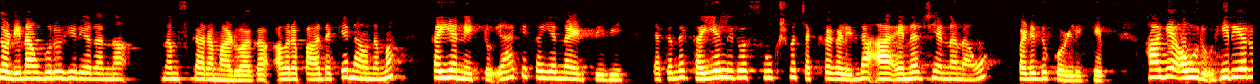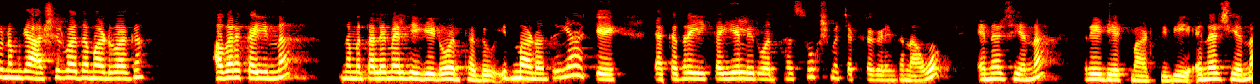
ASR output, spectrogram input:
ನೋಡಿ ನಾವು ಗುರು ಹಿರಿಯರನ್ನ ನಮಸ್ಕಾರ ಮಾಡುವಾಗ, ಅವರ ಪಾದಕ್ಕೆ ನಾವು ನಮ್ಮ ಕೈಯನ್ನಿಟ್ಟು. ಯಾಕೆ ಕೈಯನ್ನ ಇಡ್ತೀವಿ? ಯಾಕಂದ್ರೆ ಕೈಯಲ್ಲಿರುವ ಸೂಕ್ಷ್ಮ ಚಕ್ರಗಳಿಂದ ಆ ಎನರ್ಜಿಯನ್ನ ನಾವು ಪಡೆದುಕೊಳ್ಳಿಕ್ಕೆ. ಹಾಗೆ ಅವರು, ಹಿರಿಯರು ನಮ್ಗೆ ಆಶೀರ್ವಾದ ಮಾಡುವಾಗ ಅವರ ಕೈಯನ್ನ ನಮ್ಮ ತಲೆ ಮೇಲೆ ಹೀಗೆ ಇಡುವಂಥದ್ದು, ಇದ್ ಮಾಡುವಂಥದ್ದು. ಯಾಕೆ? ಯಾಕಂದ್ರೆ ಈ ಕೈಯಲ್ಲಿರುವಂತಹ ಸೂಕ್ಷ್ಮ ಚಕ್ರಗಳಿಂದ ನಾವು ಎನರ್ಜಿಯನ್ನ ರೇಡಿಯೇಟ್ ಮಾಡ್ತೀವಿ, ಎನರ್ಜಿಯನ್ನ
